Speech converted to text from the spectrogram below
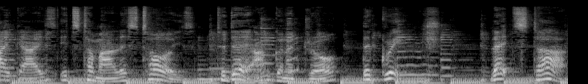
Hi guys, it's Tamales Toys. Today I'm gonna draw the Grinch. Let's start.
